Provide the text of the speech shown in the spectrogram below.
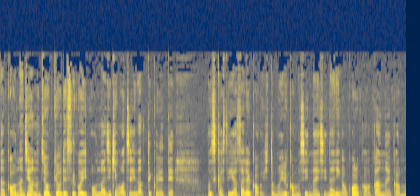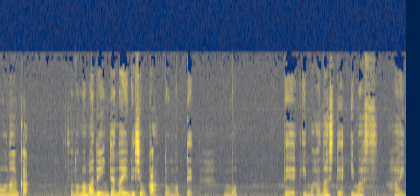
なんか同じような状況ですごい同じ気持ちになってくれてもしかして癒される人もいるかもしれないし何が起こるか分かんないからもうなんかそのままでいいんじゃないでしょうかと思って思って今話しています。はい。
